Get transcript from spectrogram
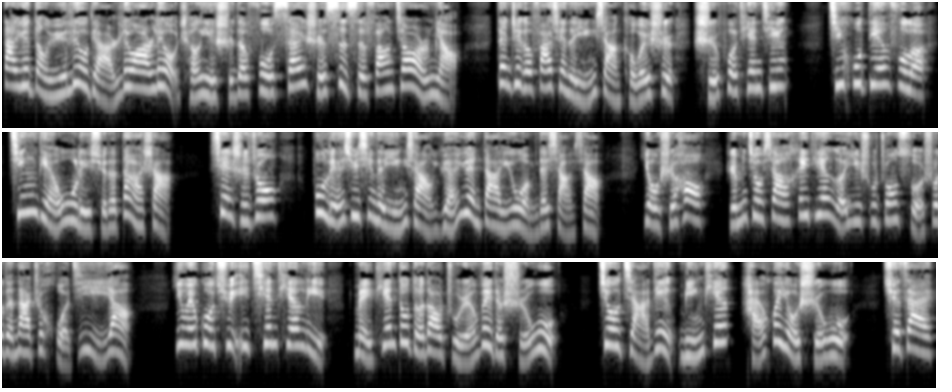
大约等于六点六二六乘以十的负三十四次方焦耳秒，但这个发现的影响可谓是石破天惊。几乎颠覆了经典物理学的大厦。现实中，不连续性的影响远远大于我们的想象。有时候，人们就像《黑天鹅》一书中所说的那只火鸡一样，因为过去一千天里每天都得到主人喂的食物，就假定明天还会有食物，却在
